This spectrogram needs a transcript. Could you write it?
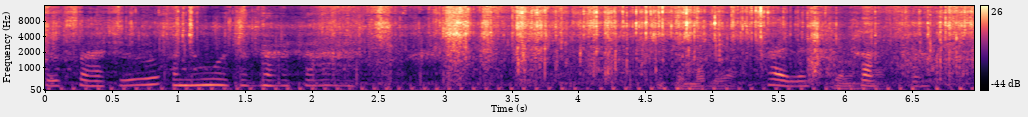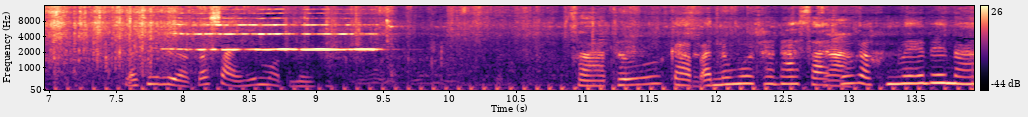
ธุสาธุอนุโมทนาค่ะเสร็จหมดแล้วใช่เลยค่ะ แล้วที่เหลือก็ใส่ให้หมดเลยค่ะ สาธุกับอนุโมทนาสาธุกับคุณแม่ด้วยนะ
